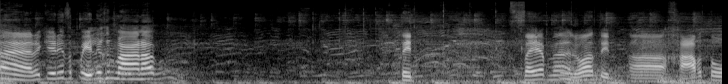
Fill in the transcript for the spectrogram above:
แหมในเกมนี้สปีดเรียกขึ้นมาครับ ติดเซฟนะหรือว่าติดขาประตู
